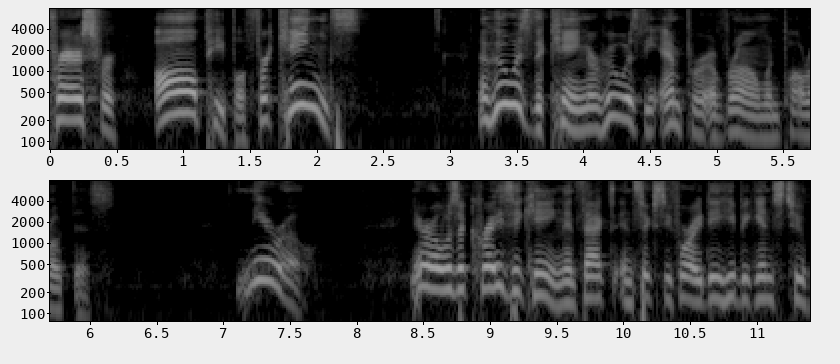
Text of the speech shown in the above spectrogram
Prayers for all people, for kings. Now, who was the king or who was the emperor of Rome when Paul wrote this? Nero. Nero was a crazy king. In fact, in 64 AD, he begins to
